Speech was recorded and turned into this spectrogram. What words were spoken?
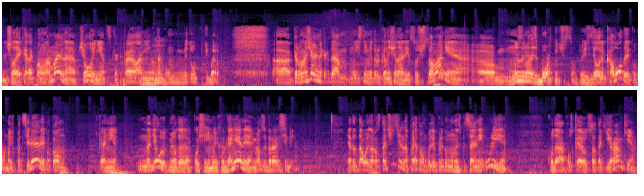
Для человека, я так понял, нормально, а пчелы нет. Как правило, они mm-hmm. на таком меду погибают. А, первоначально, когда мы с ними только начинали существование, а, мы занимались бортничеством. То есть сделали колоды, куда мы их подселяли, потом, они наделают меда к осени, мы их выгоняли, а мед забирали себе. Это довольно расточительно, поэтому были придуманы специальные ульи, куда опускаются такие рамки,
